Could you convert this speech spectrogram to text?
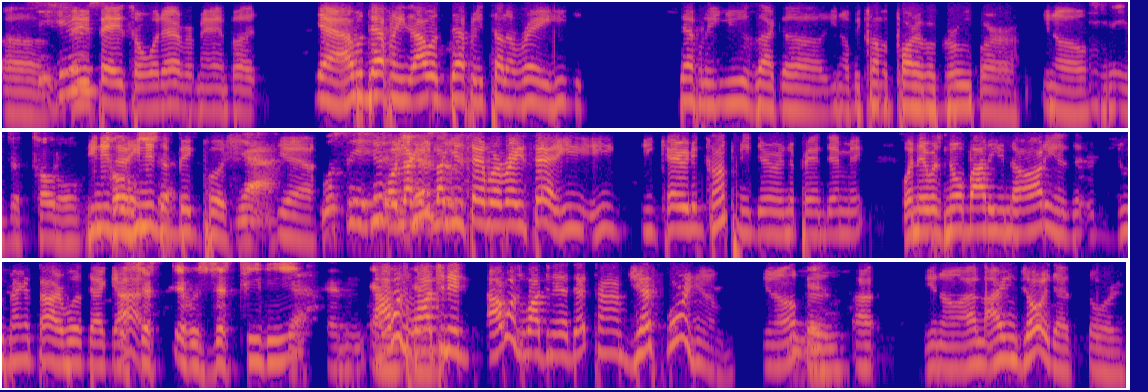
uh, See, here's- face or whatever, man. But yeah, I was definitely I was definitely telling Ray he could definitely use like a you know become a part of a group or you know He needs a total. he needs a, he needs a big push. Yeah. yeah. Well, see, here, Well, like, like the- you said, what Ray said, he he he carried the company during the pandemic when there was nobody in the audience. Drew McIntyre was that guy. was just it was just TV. Yeah. And, I was and- watching it. I was watching it at that time just for him. You know, because Mhm. I, you know, I, I enjoyed that story.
